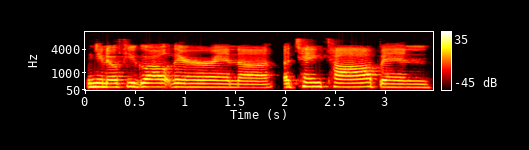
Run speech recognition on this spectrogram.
you know, if you go out there in uh, a tank top and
